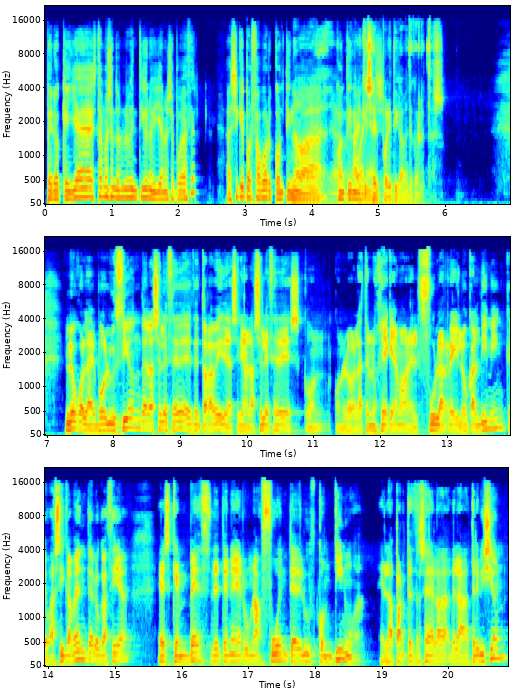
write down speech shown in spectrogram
pero que ya estamos en 2021 y ya no se puede hacer. Así que, por favor, No, continúa. ya, continúa hay que ser políticamente correctos. Luego, la evolución de las LCD de toda la vida serían las LCDs con, con lo- la tecnología que llamaban el Full Array Local Dimming, que básicamente lo que hacía es que en vez de tener una fuente de luz continua en la parte trasera de la, televisión,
